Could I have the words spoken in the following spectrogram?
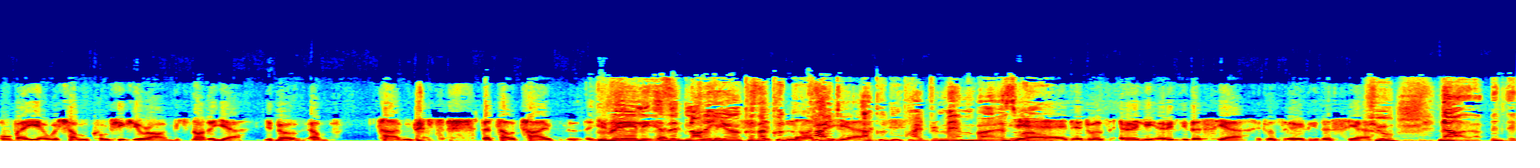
over a year, which I'm completely wrong. It's not a year, you know. Um, time. That's, that's how time. You know, really, is it not a year? Because I couldn't not- quite, Yeah. I couldn't quite remember as yeah, well. it, it was early, early this year. It was early this year. Sure. Now, uh, uh,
